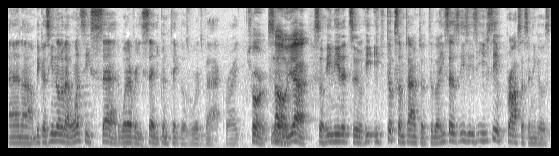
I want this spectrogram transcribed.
and uh, because he know that once he said whatever he said, he couldn't take those words back, right? Sure. So- no, yeah. So he needed to. He, he took some time to, to. He says he's, he's you see him process, and he goes,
